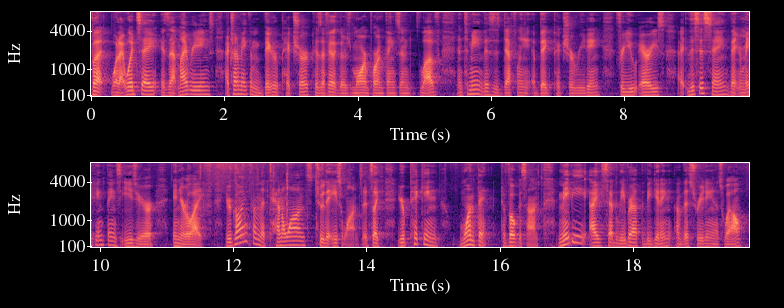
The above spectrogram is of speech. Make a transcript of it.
but what I would say is that my readings, I try to make them bigger picture because I feel like there's more important things in love. And to me, this is definitely a big picture reading for you, Aries. This is saying that you're making things easier in your life. You're going from the Ten of Wands to the Ace of Wands. It's like you're picking one thing to focus on. Maybe I said Libra at the beginning of this reading as well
